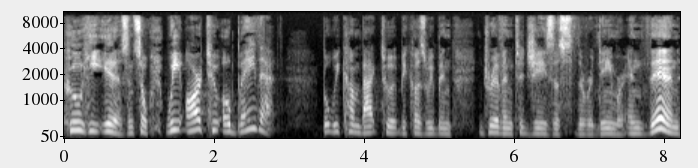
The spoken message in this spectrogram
who He is. And so we are to obey that. but we come back to it because we've been driven to Jesus, the Redeemer. And then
